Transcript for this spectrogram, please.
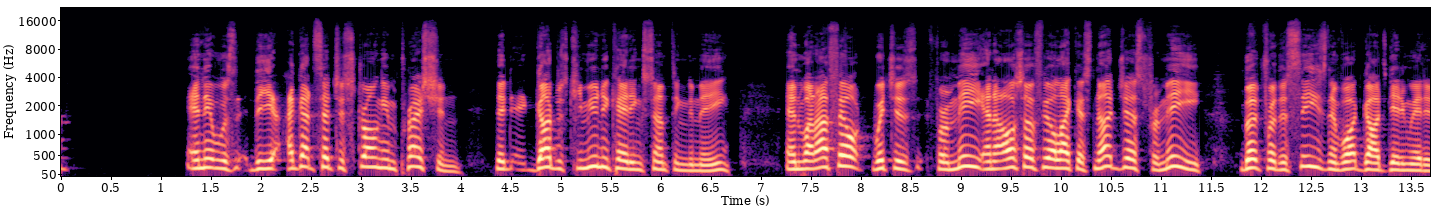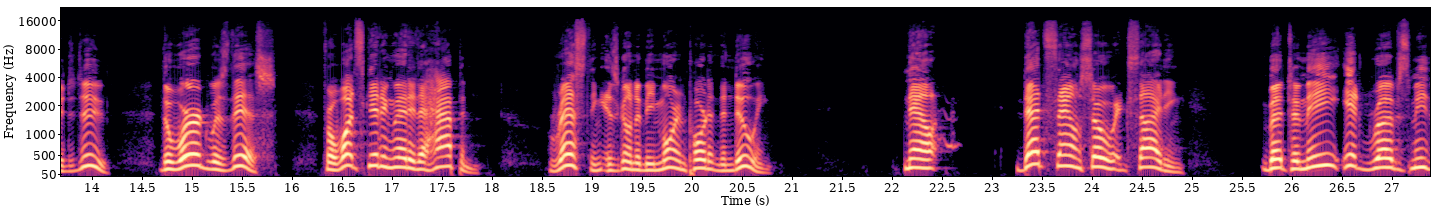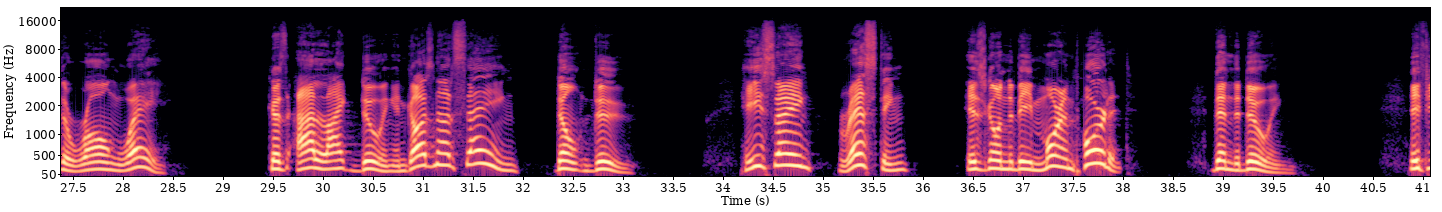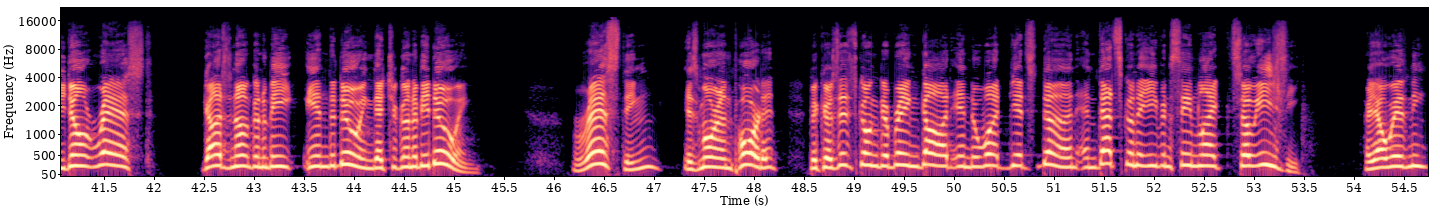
And it was the, I got such a strong impression that God was communicating something to me. And what I felt, which is for me, and I also feel like it's not just for me, but for the season of what God's getting ready to do. The word was this for what's getting ready to happen, resting is going to be more important than doing. Now, that sounds so exciting, but to me, it rubs me the wrong way because I like doing. And God's not saying don't do, He's saying resting is going to be more important than the doing. If you don't rest, God's not going to be in the doing that you're going to be doing. Resting is more important because it's going to bring God into what gets done, and that's going to even seem like so easy. Are y'all with me?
